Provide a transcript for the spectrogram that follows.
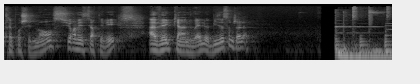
très prochainement sur Investir TV avec un nouvel Business Angel. you.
